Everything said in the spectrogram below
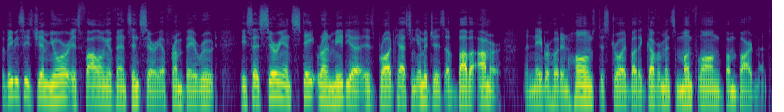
The BBC's Jim Muir is following events in Syria from Beirut. He says Syrian state run media is broadcasting images of Baba Amr, the neighborhood and Homs destroyed by the government's month long bombardment.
